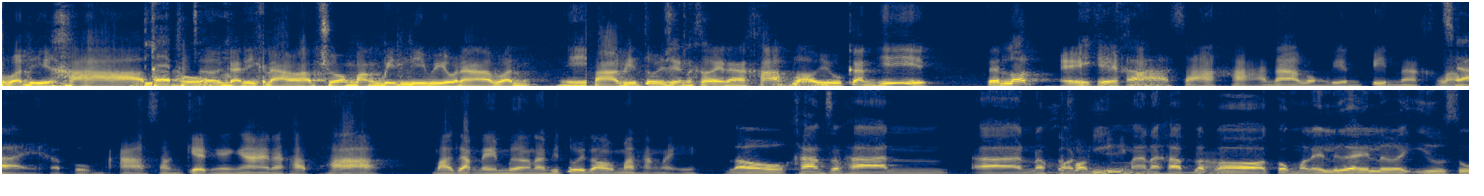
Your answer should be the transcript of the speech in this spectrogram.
สวัสดีครับครับผม เจอกันอีกแล้วครับ ช่วงบางบิดรีวิวนะครับวันนี้มาพี่ตุ้ยเช่นเคยนะครับครับผมเราอยู่กันที่เต้นรถ AK AK คา Car สาขาหน้าโรงเรียนปินนะครับ ใช่ครับผม อ่าสังเกตง่าย ๆนะครับ ถ้ามาจากในเมืองนะพี่ตุ้ยเรามาทางไหน เราข้ามสะพานอ่านครนครพิพิงงค์มานะครับ แล้วก็ตรงมาเรื่อยๆ เลยอิวสุ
